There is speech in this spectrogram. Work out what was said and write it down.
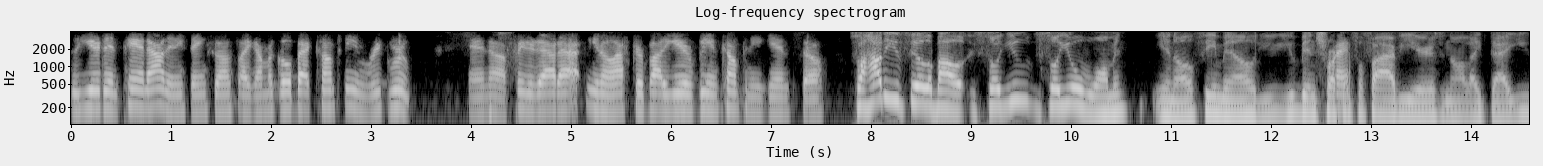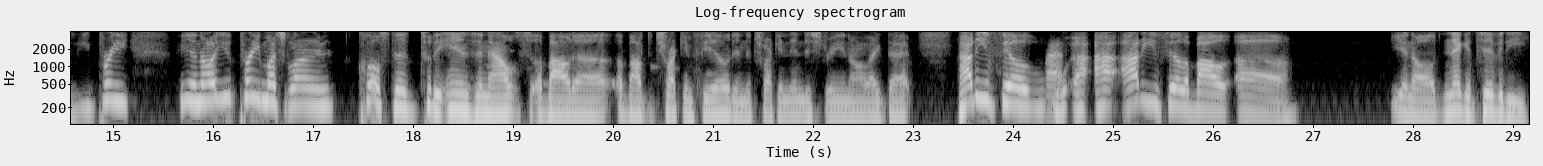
the year didn't pan out anything. So I was like, I'm gonna go back company and regroup, and uh, figured out, at, you know, after about a year of being company again. So. So how do you feel about so you so you're a woman, you know, female. You you've been trucking right. for five years and all like that. You you pretty, you know, you pretty much learned close to, to the ins and outs about uh about the trucking field and the trucking industry and all like that. How do you feel? Right. How, how do you feel about uh you know negativity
